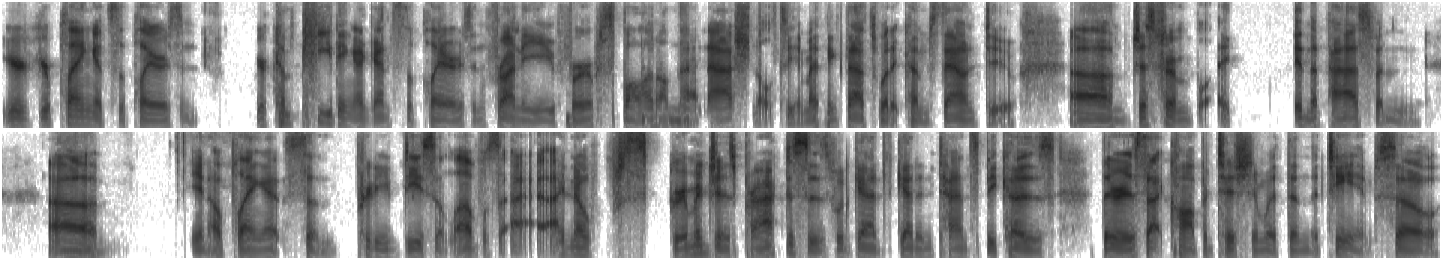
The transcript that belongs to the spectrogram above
you're you're playing against the players and you're competing against the players in front of you for a spot on that national team. I think that's what it comes down to. Um, just from like in the past when uh, you know playing at some pretty decent levels, I, I, know scrimmages practices would get get intense because there is that competition within the team. So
